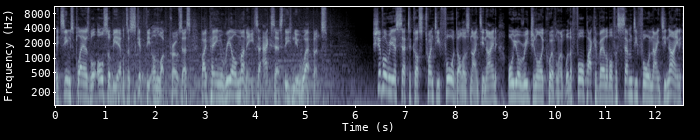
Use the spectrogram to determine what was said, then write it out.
It seems players will also be able to skip the unlock process by paying real money to access these new weapons. Chivalry is set to cost $24.99 or your regional equivalent, with a 4-pack available for $74.99,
